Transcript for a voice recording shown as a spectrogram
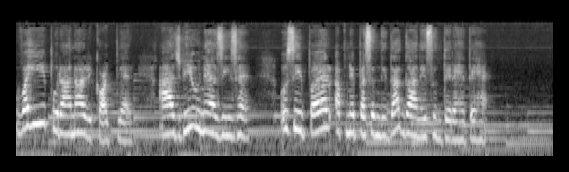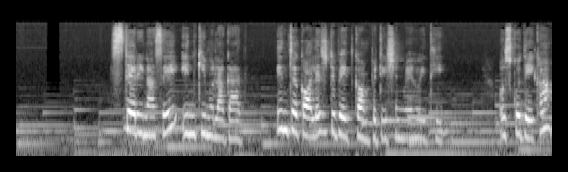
वही पुराना रिकॉर्ड प्लेयर आज भी उन्हें अज़ीज़ है. उसी पर अपने पसंदीदा गाने सुनते रहते हैं. स्टेरिना से इनकी मुलाकात इंटर कॉलेज डिबेट कंपटीशन में हुई थी। उसको देखा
